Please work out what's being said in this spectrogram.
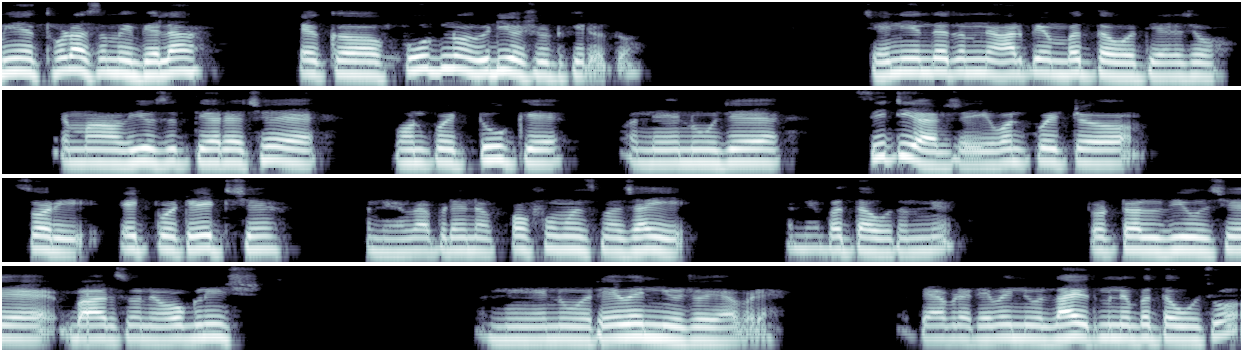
મેં થોડા સમય પહેલાં એક ફૂડનો વીડિયો શૂટ કર્યો હતો. જેની અંદર તમને આરપીએમ બતાવો અત્યારે, જો. એમાં વ્યૂઝ અત્યારે છે વન પોઈન્ટ ટુ કે અને એનું જે સીટીઆર છે એ one point sorry eight point eight છે. અને હવે આપણે એના પરફોર્મન્સમાં જઈએ અને બતાવું તમને. ટોટલ વ્યૂ છે બારસો ને ઓગણીસ અને એનું રેવન્યુ જોઈએ આપણે. તે આપણે રેવન્યુ લાઈવ તમને બતાવું છું.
